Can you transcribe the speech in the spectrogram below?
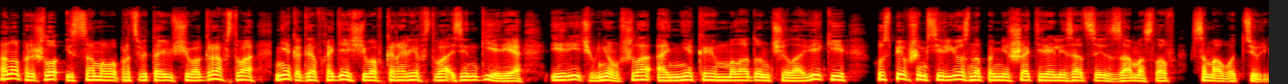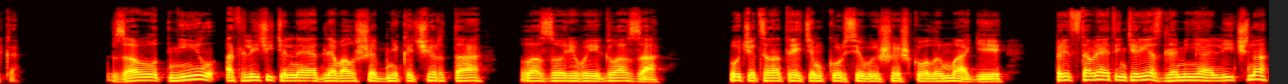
Оно пришло из самого процветающего графства, некогда входящего в королевство Зингерия, и речь в нем шла о некоем молодом человеке, успевшем серьезно помешать реализации замыслов самого Тюрика. Зовут Нил, отличительная для волшебника черта – лазоревые глаза. Учится на третьем курсе высшей школы магии. Представляет интерес для меня лично,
